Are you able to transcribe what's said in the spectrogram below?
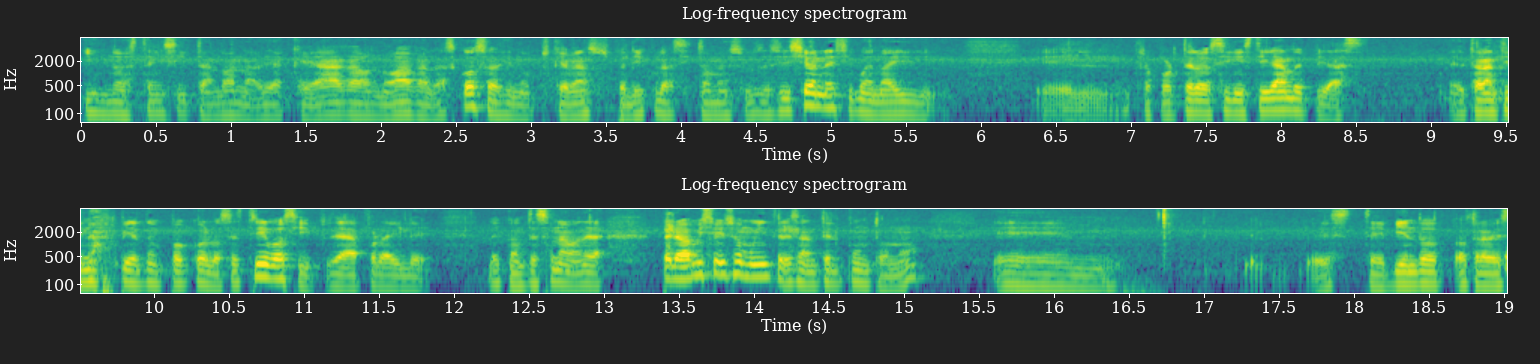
y no está incitando a nadie a que haga o no haga las cosas, sino pues que vean sus películas y tomen sus decisiones. Y bueno, ahí el reportero sigue instigando y pues ya, Tarantino pierde un poco los estribos y pues ya por ahí le, le contesta de una manera. Pero a mí se me hizo muy interesante el punto, ¿no? Eh, este, viendo otra vez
